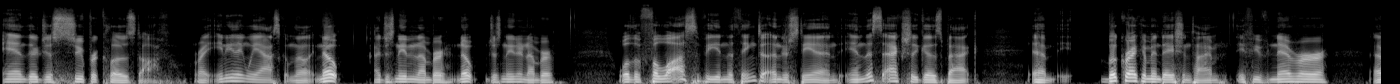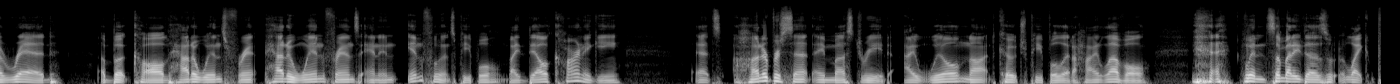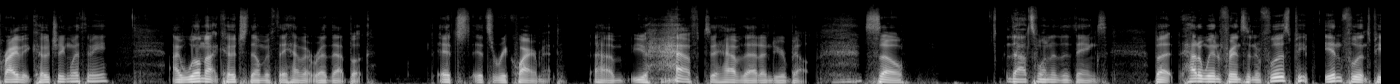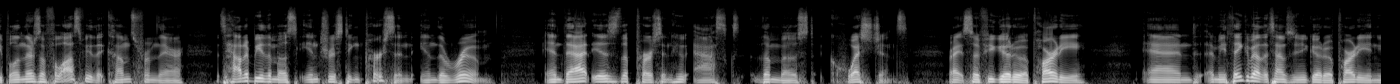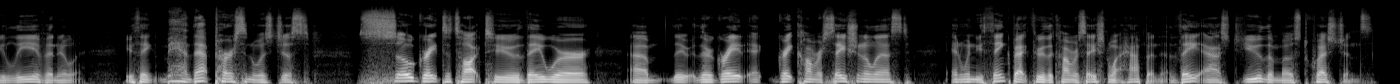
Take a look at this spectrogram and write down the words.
and they're just super closed off, right? Anything we ask them, they're like, nope, I just need a number. Nope, just need a number. Well, the philosophy and the thing to understand, and this actually goes back, um, book recommendation time. If you've never uh, read a book called How to Win Fri- How to Win Friends and Influence People by Dale Carnegie. That's 100% a must read. I will not coach people at a high level. when somebody does like private coaching with me, I will not coach them if they haven't read that book. It's it's a requirement. Um, you have to have that under your belt. So that's one of the things but how to win friends and influence people influence people and there's a philosophy that comes from there it's how to be the most interesting person in the room and that is the person who asks the most questions right so if you go to a party and i mean think about the times when you go to a party and you leave and you think man that person was just so great to talk to. They were um, they, they're great eh, great conversationalist. And when you think back through the conversation what happened? They asked you the most questions.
